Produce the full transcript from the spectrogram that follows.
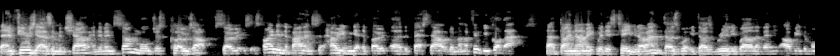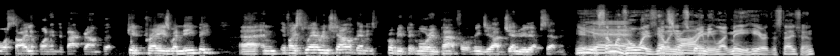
that enthusiasm and shouting, and then some will just close up. So it's, it's finding the balance, that how you can get the boat uh, the best out of them. And I think we've got that that dynamic with this team. You know, Ant does what he does really well, and then I'll be the more silent one in the background, but give praise when need be. Uh, and if I swear and shout, then it's probably a bit more impactful. It means you have generally upset me. Yeah, if someone's always yelling and right. screaming like me here at the station,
